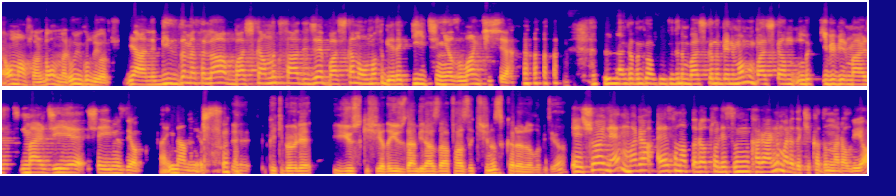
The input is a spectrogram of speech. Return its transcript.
E, ondan sonra da onları uyguluyoruz. Yani bizde mesela başkanlık sadece başkan olması gerektiği için yazılan kişi. Ünlem Kadın Kooperatifinin başkanı benim ama başkanlık gibi bir mer- merci şeyimiz yok. Yani inanmıyoruz. Peki böyle 100 kişi ya da 100'den biraz daha fazla kişi nasıl karar alabiliyor? E şöyle Mara El Sanatları Atölyesi'nin kararını Mara'daki kadınlar alıyor.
